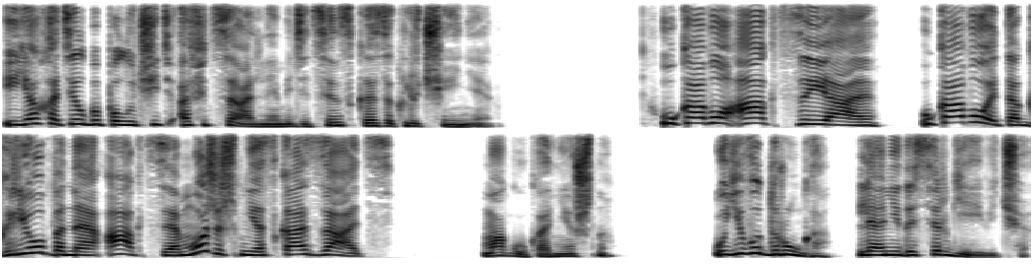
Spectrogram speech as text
И я хотел бы получить официальное медицинское заключение. У кого акция? У кого эта грёбаная акция? Можешь мне сказать? Могу, конечно. У его друга, Леонида Сергеевича.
